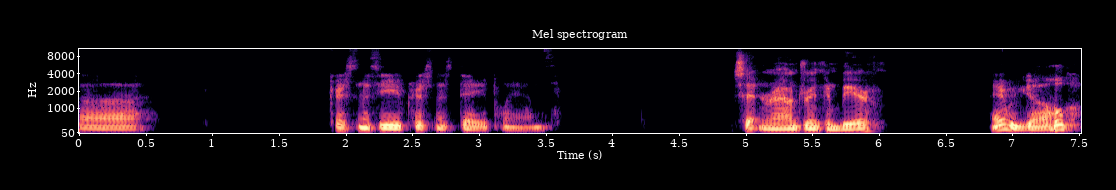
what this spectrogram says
uh, Christmas Eve, Christmas Day plans? Sitting around drinking beer. There we go.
